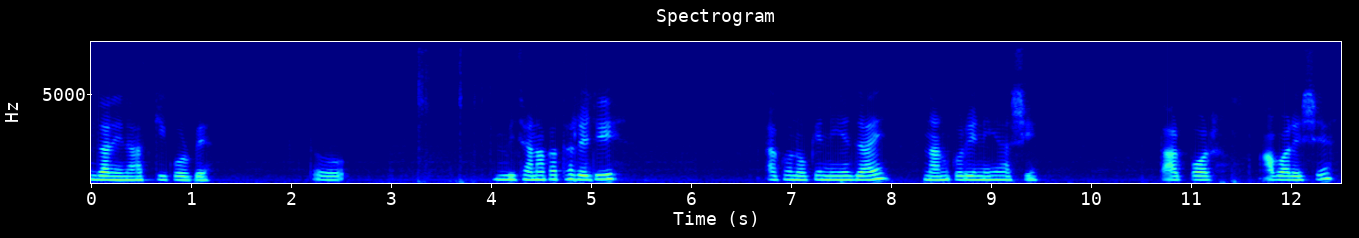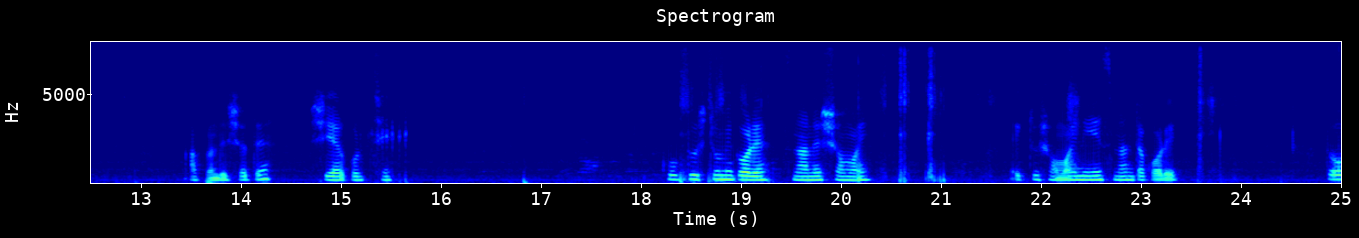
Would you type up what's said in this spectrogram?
জানি না আজ কী করবে। তো বিছানা কাঁথা রেডি এখন ওকে নিয়ে যাই, স্নান করে নিয়ে আসি। তারপর আবার এসে আপনাদের সাথে শেয়ার করছি। খুব দুষ্টুমি করে স্নানের সময়। একটু সময় নিয়ে স্নানটা করে। তো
